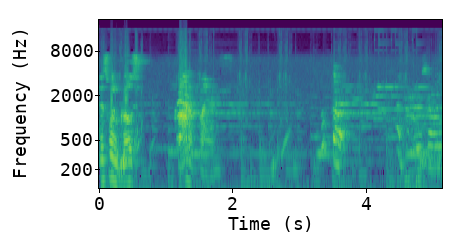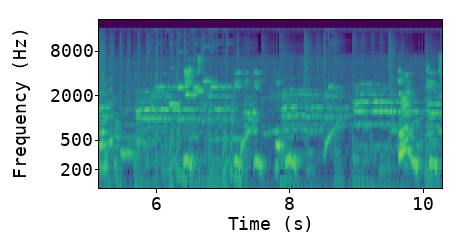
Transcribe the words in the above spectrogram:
This one grows piranha plants. What the? Eat, eat, eat, eat. Dang, eat.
